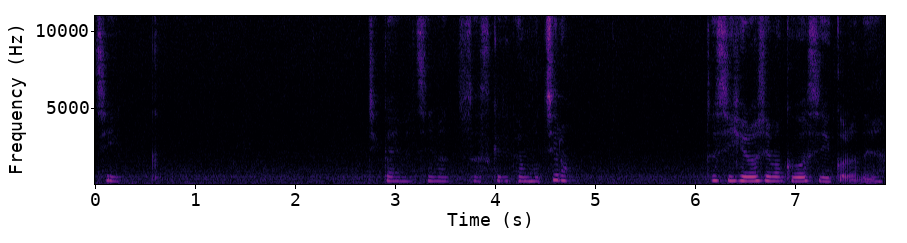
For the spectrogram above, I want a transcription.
チーク。近い町に待って助けてくれもちろん。私広島詳しいからね。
